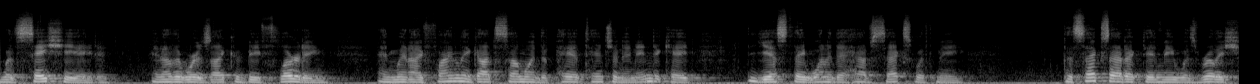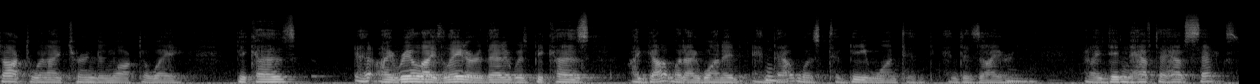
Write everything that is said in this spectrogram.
was satiated, in other words, I could be flirting, and when I finally got someone to pay attention and indicate, yes, they wanted to have sex with me, the sex addict in me was really shocked when I turned and walked away because uh, I realized later that it was because I got what I wanted, and that was to be wanted and desired. And I didn't have to have sex.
